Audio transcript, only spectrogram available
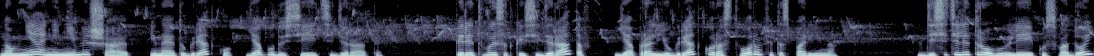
Но мне они не мешают, и на эту грядку я буду сеять сидераты. Перед высадкой сидератов я пролью грядку раствором фитоспорина. В 10-литровую лейку с водой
